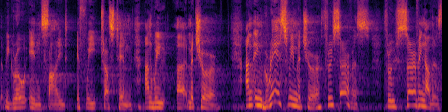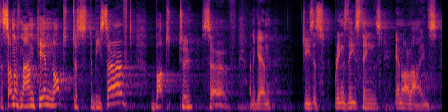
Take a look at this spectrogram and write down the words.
that we grow inside if we trust Him and we uh, mature. And in grace, we mature through service, through serving others. The Son of Man came not just to be served, but to serve. And again, Jesus brings these things in our lives.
